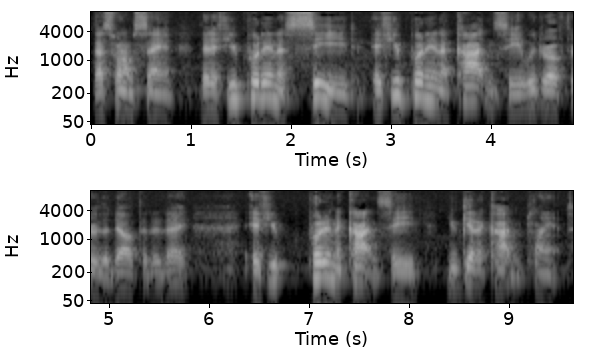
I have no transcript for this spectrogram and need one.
That's what I'm saying. That if you put in a seed, if you put in a cotton seed, we drove through the Delta today. If you put in a cotton seed, you get a cotton plant.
